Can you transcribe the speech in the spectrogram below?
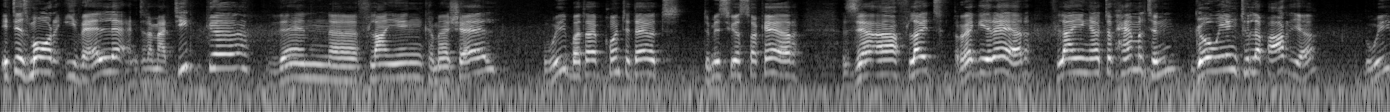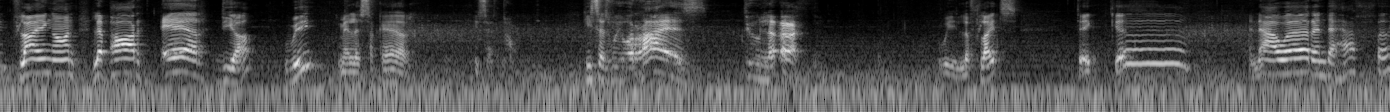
It is more evil and dramatique than uh, flying commercial. Oui, but I pointed out to Monsieur Soccer there are flights regular flying out of Hamilton, going to La Pardia. Oui, flying on La Part Air Dia. Oui, mais le Soccer. He says no. He says we will rise to the earth. Oui, the flights take uh, an hour and a half uh,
